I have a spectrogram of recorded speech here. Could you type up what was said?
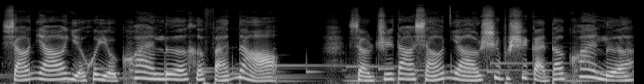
小鸟也会有快乐和烦恼。想知道小鸟是不是感到快乐？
